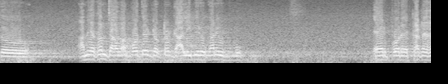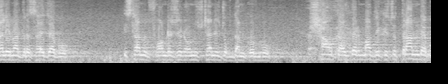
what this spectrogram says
তো আমি এখন যাওয়ার পথে ডক্টর গালিবের ওখানে উঠব। এরপরে কাটাখালী মাদ্রাসায় যাব। ইসলামিক ফাউন্ডেশন অনুষ্ঠানে যোগদান করব। সাঁওতালদের মাঝে কিছু ত্রাণ দেব।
